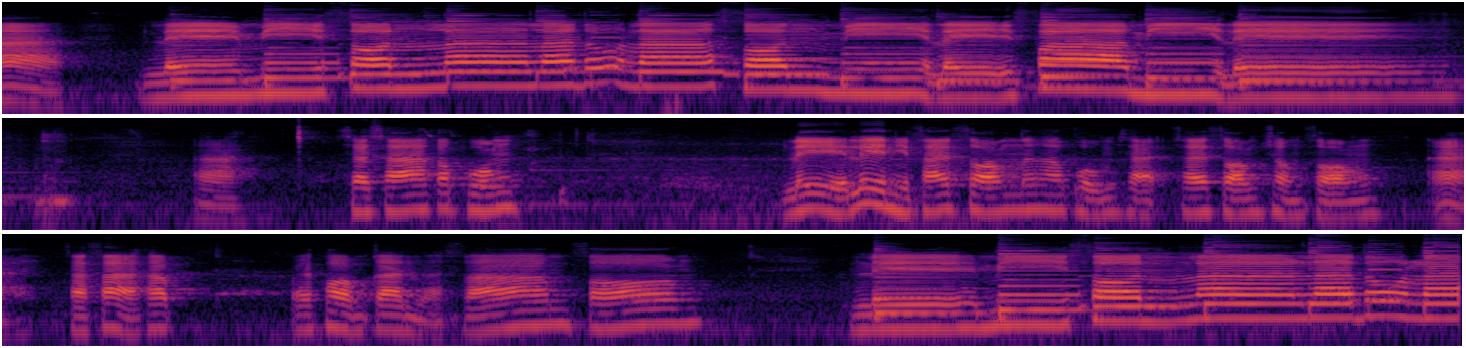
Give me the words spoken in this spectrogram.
อ่า เลมีซอนลาลาโดลาซอนมีเลฟามีเลอ่าช้าๆครับผม เล่เล่นี่สายสองนะครับผมสายสายสองช่องสองอ่าซาซาครับ ไปพร้อมกันอะสามสองเลมีซอนลาลาโดลา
